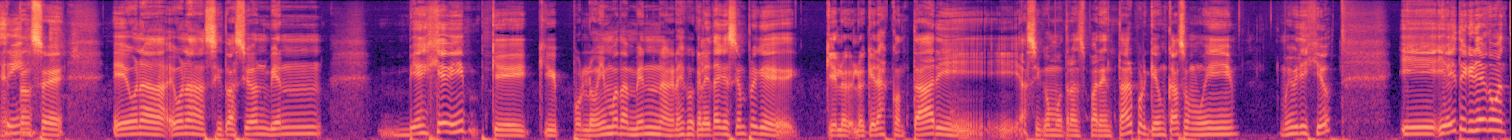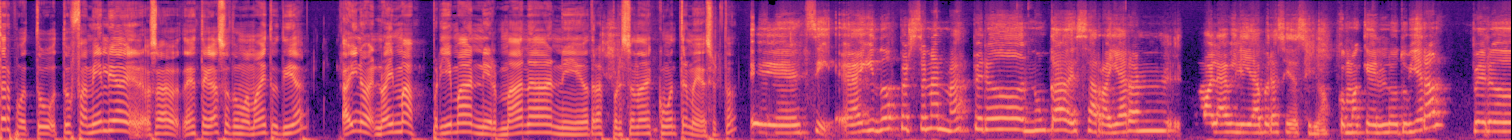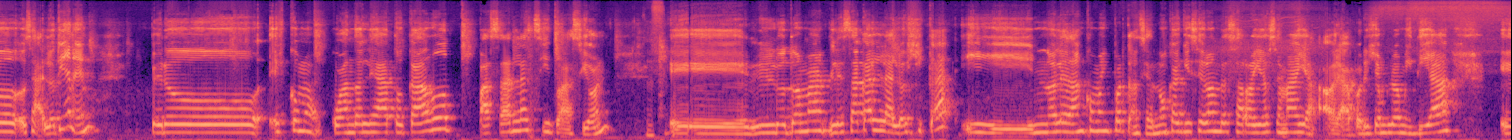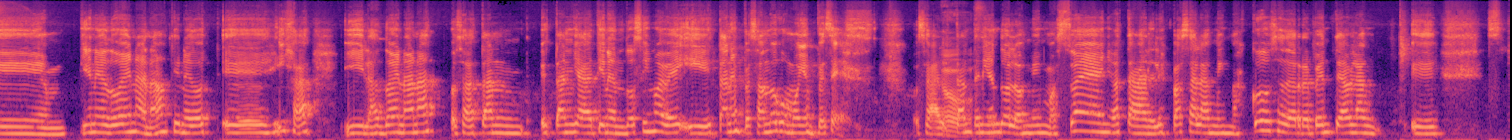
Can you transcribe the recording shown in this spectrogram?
Entonces, es una, es una situación bien bien heavy que, que por lo mismo también agradezco Caleta que siempre que, que lo, quieras contar y, así como transparentar, porque es un caso muy, muy brígido. Y, ahí te quería comentar, pues tu, tu familia, o sea, en este caso tu mamá y tu tía, ahí no, no hay más prima, ni hermana, ni otras personas como entre medio, ¿cierto? Eh, sí, hay dos personas más, pero nunca desarrollaron como la habilidad, por así decirlo. Como que lo tuvieron, pero, o sea, lo tienen, pero es como cuando les ha tocado pasar la situación eh, lo toman, le sacan la lógica y no le dan como importancia. Nunca quisieron desarrollarse más allá. Ahora, por ejemplo, mi tía eh, tiene dos enanas, tiene dos eh, hijas y las dos enanas, o sea, están, están ya tienen 12 y 9 y están empezando como yo empecé. O sea, oh. están teniendo los mismos sueños, están, les pasa las mismas cosas, de repente hablan,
